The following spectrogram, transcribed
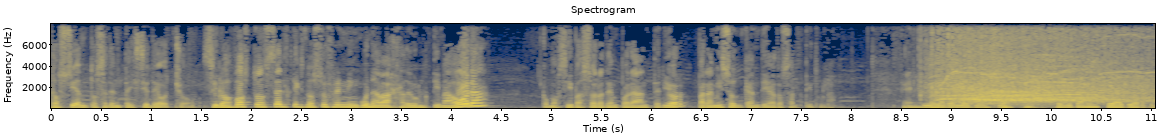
2778. Si los Boston Celtics no sufren ninguna baja de última hora, como sí pasó la temporada anterior, para mí son candidatos al título. En línea con lo que decía. Absolutamente de acuerdo.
